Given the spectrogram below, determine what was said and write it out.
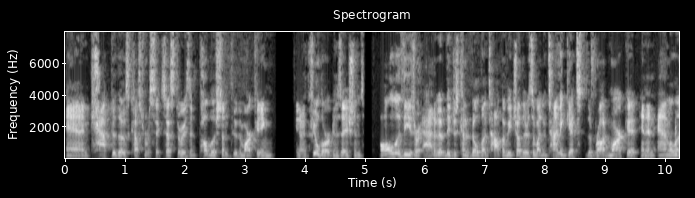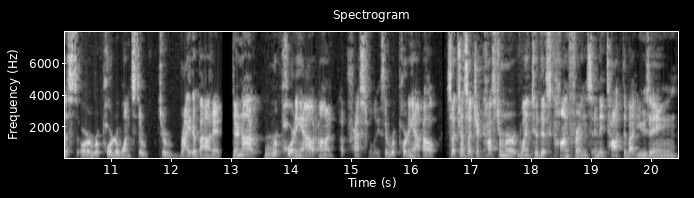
and capture those customer success stories and publish them through the marketing, you know, and field organizations all of these are additive. They just kind of build on top of each other. So by the time it gets to the broad market and an analyst or a reporter wants to, to write about it, they're not reporting out on a press release. They're reporting out, oh, such and such a customer went to this conference and they talked about using,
